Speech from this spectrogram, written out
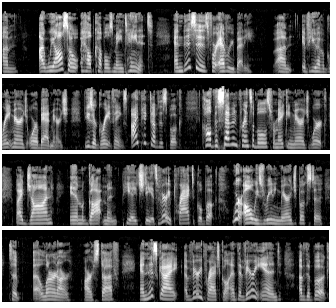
Um, I, we also help couples maintain it. And this is for everybody. Um, if you have a great marriage or a bad marriage, these are great things. I picked up this book called The Seven Principles for Making Marriage Work by John M. Gottman, PhD. It's a very practical book. We're always reading marriage books to, to uh, learn our, our stuff. And this guy, uh, very practical. At the very end of the book,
